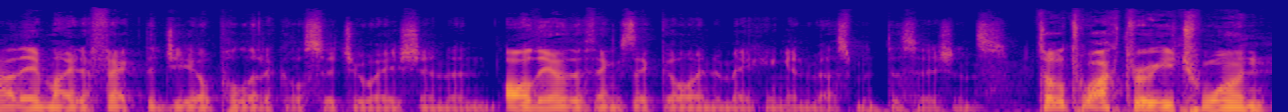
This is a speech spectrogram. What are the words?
how they might affect the geopolitical situation and all the other things that go into making investment decisions. So let's walk through each one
